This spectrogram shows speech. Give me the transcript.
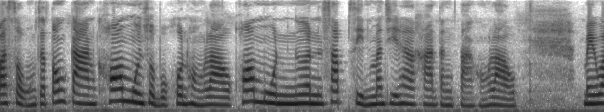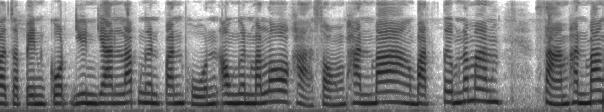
ประสงค์จะต้องการข้อมูลส่วนบุคคลของเรา ข้อมูลเงินทรัพย์สินบัญชีธนาคารต่างๆ ของเรา ไม่ว่าจะเป็นกดยืนยันรับเงินปันผล เอาเงินมาล่อค่ะ 2,000 บ้าง บัตรเติมน้ำมัน 3,000 บ้าง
